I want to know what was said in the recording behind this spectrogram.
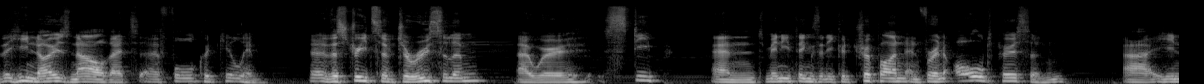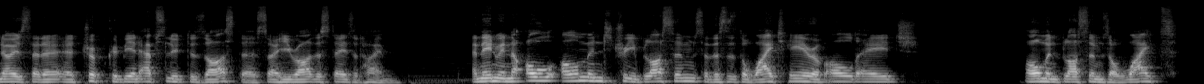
he knows now that a fall could kill him. Uh, the streets of Jerusalem uh, were steep and many things that he could trip on. And for an old person, uh, he knows that a, a, trip could be an absolute disaster, so he rather stays at home. And then when the old almond tree blossoms, so this is the white hair of old age, almond blossoms are white,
